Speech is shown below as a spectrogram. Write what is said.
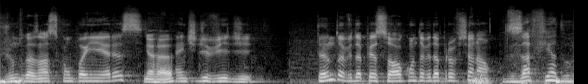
junto com as nossas companheiras, Aham. a gente divide tanto a vida pessoal quanto a vida profissional. Desafiador.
